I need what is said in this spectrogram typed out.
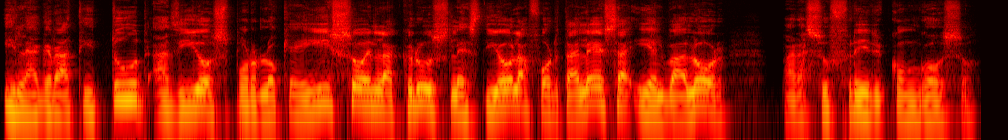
y la gratitud a Dios por lo que hizo en la cruz les dio la fortaleza y el valor para sufrir con gozo.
